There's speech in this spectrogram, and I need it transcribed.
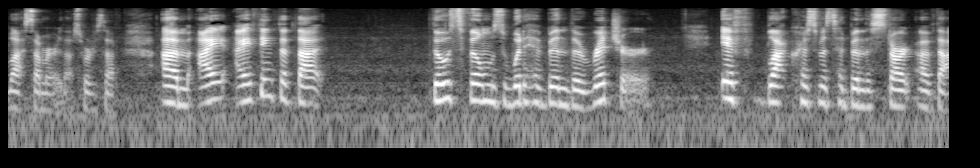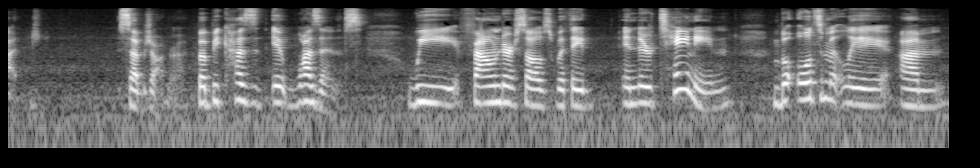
last summer, that sort of stuff. Um, I I think that that those films would have been the richer if Black Christmas had been the start of that subgenre, but because it wasn't, we found ourselves with a entertaining, but ultimately um,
